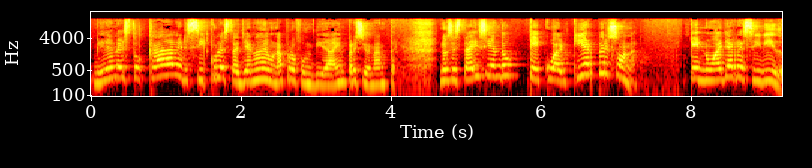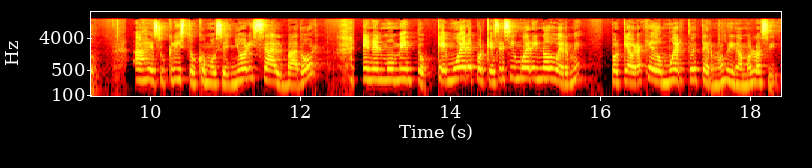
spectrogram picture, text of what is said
miren esto, cada versículo está lleno de una profundidad impresionante. Nos está diciendo que cualquier persona que no haya recibido a Jesucristo como Señor y Salvador, en el momento que muere, porque ese sí muere y no duerme, porque ahora quedó muerto eterno, digámoslo así,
